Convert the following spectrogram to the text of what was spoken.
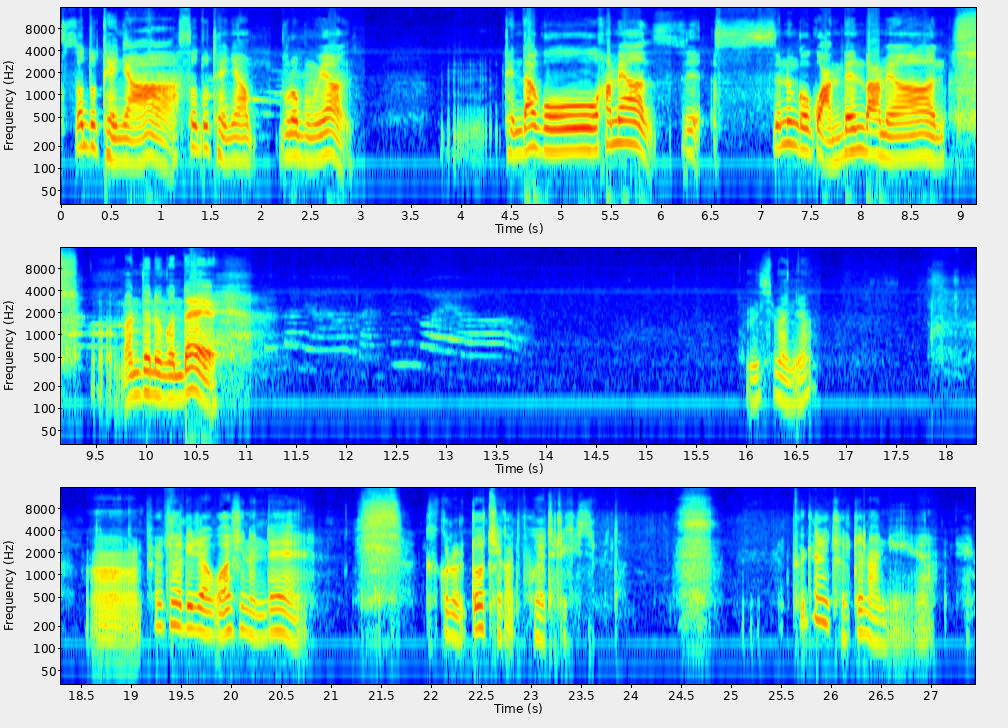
써도 되냐 써도 되냐 물어보면 음, 된다고 하면 쓰, 쓰는 거고 안 된다면 어, 만드는 건데 잠시만요. 어, 표절이라고 하시는데 그거를 또 제가 보여드리겠습니다. 표절이 절대는 아니에요. 네.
